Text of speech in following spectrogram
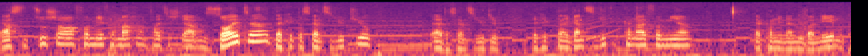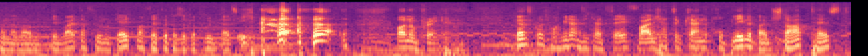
ersten Zuschauer von mir vermachen, falls ich sterben sollte. Der kriegt das ganze YouTube, äh, das ganze YouTube, der kriegt einen ganzen YouTube-Kanal von mir. Der kann ihn dann übernehmen, kann dann den weiterführen und Geld machen. Vielleicht wird er sogar berühmter als ich. War nur ein Prank. Ganz kurz, ich mache wieder ein Sicherheitssafe, weil ich hatte kleine Probleme beim Starttest.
